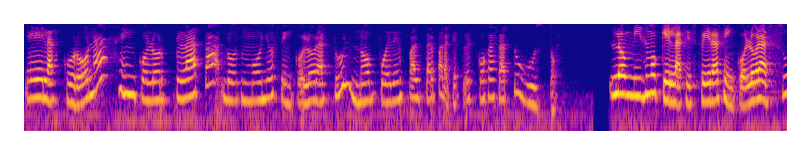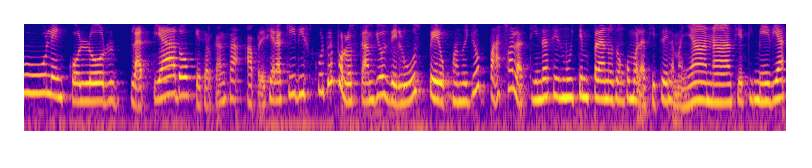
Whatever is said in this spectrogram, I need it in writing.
Eh, las coronas en color plata, los moños en color azul no pueden faltar para que tú escojas a tu gusto. Lo mismo que las esferas en color azul, en color plateado, que se alcanza a apreciar aquí. Disculpen por los cambios de luz, pero cuando yo paso a las tiendas es muy temprano, son como las 7 de la mañana, 7 y media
